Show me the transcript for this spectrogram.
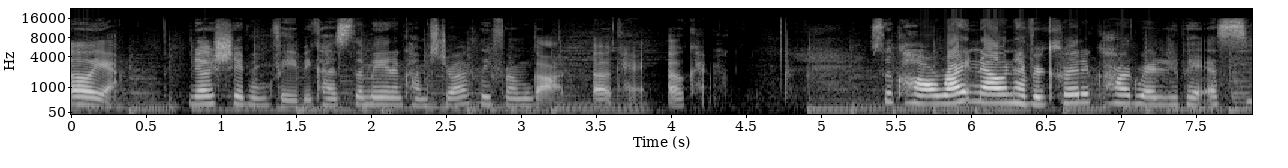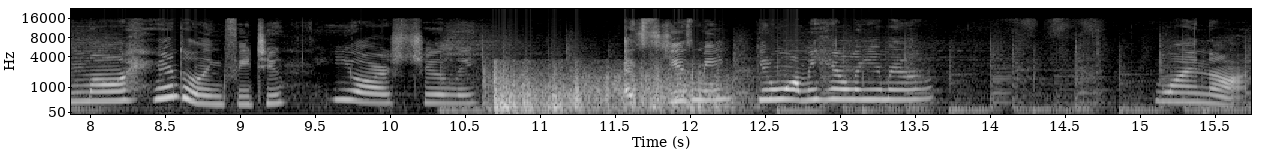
Oh yeah, no shipping fee because the manna comes directly from God. Okay, okay. So call right now and have your credit card ready to pay a small handling fee to yours truly. Excuse me, you don't want me handling your manna? Why not?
